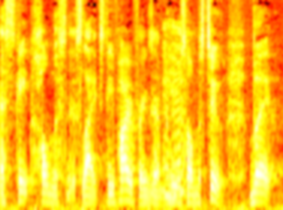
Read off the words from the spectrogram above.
escaped homelessness. Like Steve Harvey, for example, he was mm-hmm. homeless too. But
